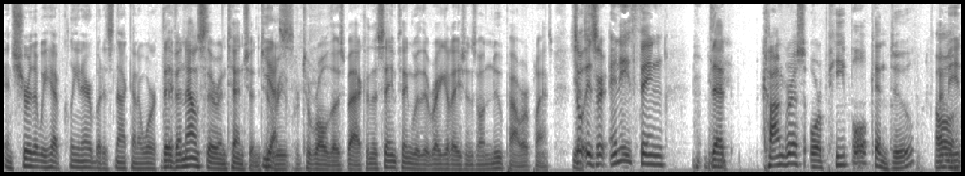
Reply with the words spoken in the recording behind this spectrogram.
ensure that we have clean air. But it's not going to work. They've announced their intention to Yes. re, to roll those back, and the same thing with the regulations on new power plants. So, Yes. is there anything that Congress or people can do? I Oh, mean,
